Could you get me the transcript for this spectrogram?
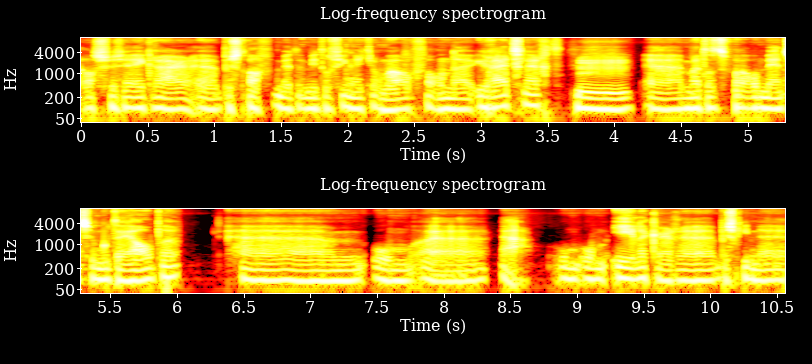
als verzekeraar bestraffen met een middelvingertje omhoog van u rijdt slecht. Mm. maar dat we vooral mensen moeten helpen. Ehm, om, ja, om, om eerlijker, uh, misschien uh,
